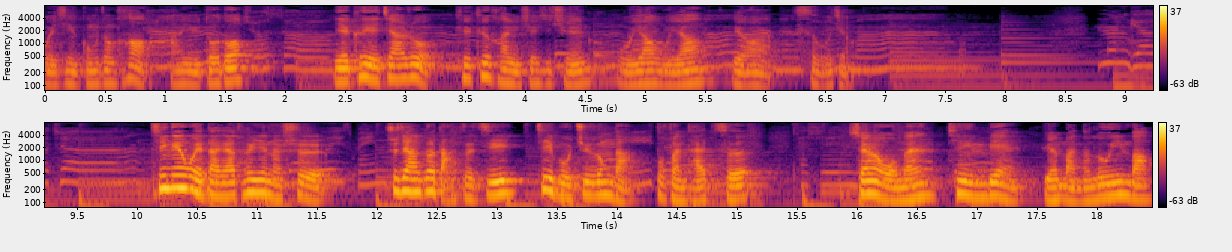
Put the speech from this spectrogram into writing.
微信公众号“韩语多多”，也可以加入 QQ 韩语学习群五幺五幺六二四五九。今天为大家推荐的是芝加哥打字机这部剧中的部分台词。先让我们听一遍原版的录音吧。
